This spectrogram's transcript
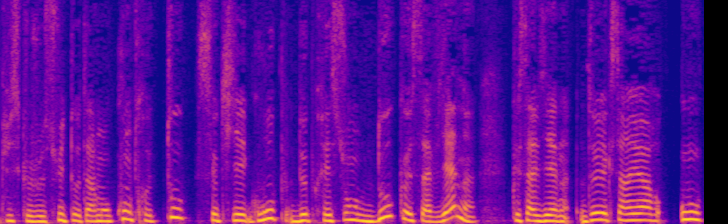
puisque je suis totalement contre tout ce qui est groupe de pression d'où que ça vienne que ça vienne de l'extérieur ou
